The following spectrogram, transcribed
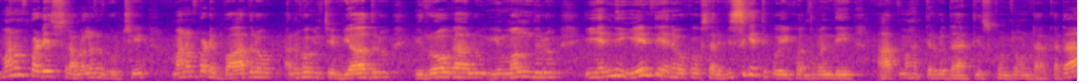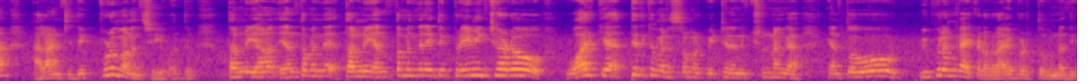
మనం పడే శ్రమలను గురించి మనం పడే బాధలు అనుభవించే వ్యాధులు ఈ రోగాలు ఈ మందులు ఇవన్నీ ఏంటి అని ఒక్కొక్కసారి విసిగెత్తిపోయి కొంతమంది ఆత్మహత్యలకు దారి తీసుకుంటూ ఉంటారు కదా? అలాంటిది ఎప్పుడు మనం చేయవద్దు. తను ఎంతమంది తను ఎంతమందిని అయితే ప్రేమించాడో వారికి అత్యధికమైన శ్రమలు పెట్టానని క్షుణ్ణంగా ఎంతో విపులంగా ఇక్కడ వ్రాయబడుతూ ఉన్నది.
